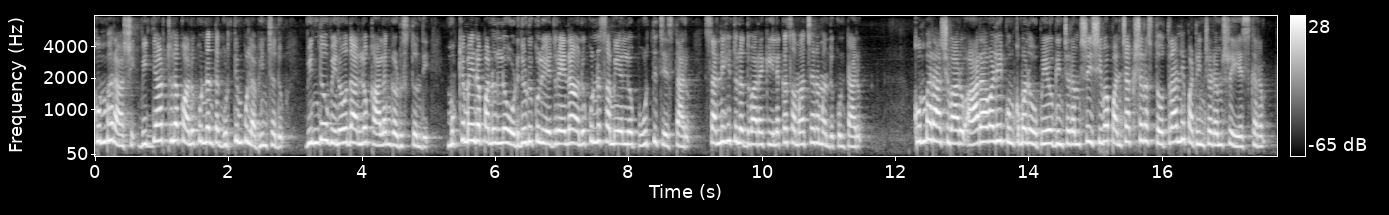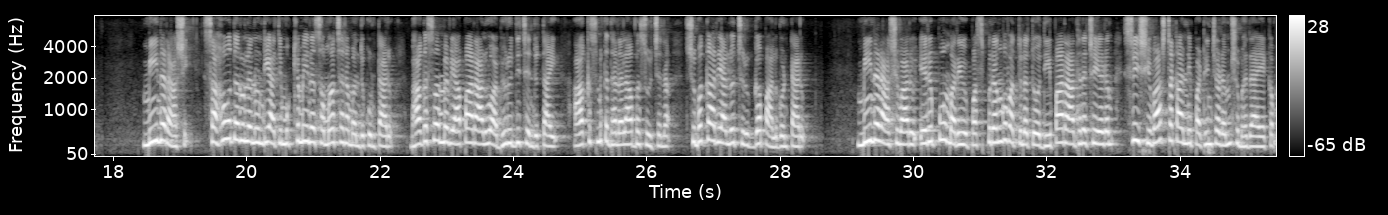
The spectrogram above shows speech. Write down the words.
కుంభరాశి విద్యార్థులకు అనుకున్నంత గుర్తింపు లభించదు. విందు వినోదాల్లో కాలం గడుస్తుంది. ముఖ్యమైన పనుల్లో ఒడిదుడుకులు ఎదురైనా అనుకున్న సమయంలో పూర్తి చేస్తారు. సన్నిహితుల ద్వారా కీలక సమాచారం అందుకుంటారు. కుంభరాశివారు ఆరావళి కుంకుమను ఉపయోగించడం శ్రీ శివ పంచాక్షర స్తోత్రాన్ని పఠించడం శ్రేయస్కరం. మీనరాశి సహోదరుల నుండి అతి ముఖ్యమైన సమాచారం అందుకుంటారు. భాగస్వామ్య వ్యాపారాలు అభివృద్ధి చెందుతాయి. ఆకస్మిక ధనలాభ సూచన శుభకార్యాల్లో చురుగ్గా పాల్గొంటారు. మీనరాశివారు ఎరుపు మరియు పసుపు రంగు వత్తులతో దీపారాధన చేయడం శ్రీ శివాష్టకాన్ని పఠించడం శుభదాయకం.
